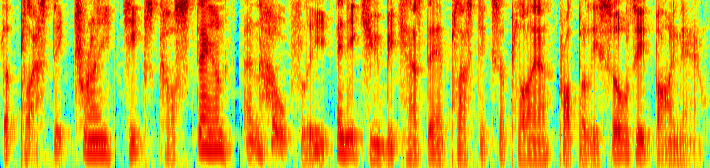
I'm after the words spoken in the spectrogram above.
The plastic tray keeps costs down, and hopefully Anycubic has their plastic supplier properly sorted by now.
